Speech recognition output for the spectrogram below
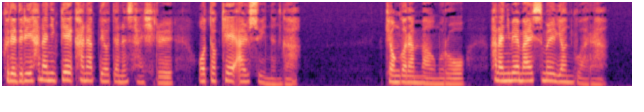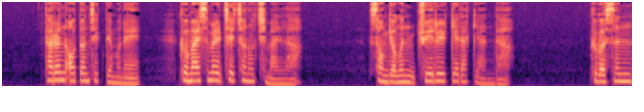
그대들이 하나님께 간합되었다는 사실을 어떻게 알 수 있는가? 경건한 마음으로 하나님의 말씀을 연구하라. 다른 어떤 책 때문에 그 말씀을 제쳐놓지 말라. 성경은 죄를 깨닫게 한다. 그것은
